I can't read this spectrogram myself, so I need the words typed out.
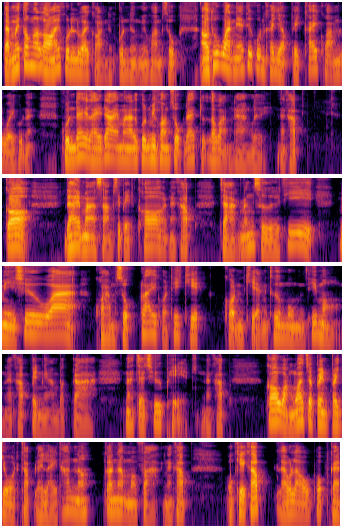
แต่ไม่ต้องรอให้คุณรวยก่อนถึงคุณถึงมีความสุข เอาทุกวันนี้ที่คุณขยับไปใกล้ความรวยคุณนะคุณได้รายได้มาแล้วคุณมีความสุขได้ระหว่างทางเลยนะครับ ก็ได้มา 31 ข้อนะครับ จากหนังสือที่มีชื่อว่าความสุขใกล้กว่าที่คิด คนเขียนคือมุมที่มองนะครับ เป็นนามปากกา น่าจะชื่อเพจนะครับ ก็หวังว่าจะเป็นประโยชน์กับหลาย ๆ ท่านเนาะก็นำมาฝากนะครับ โอเคครับ แล้วเราพบกัน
